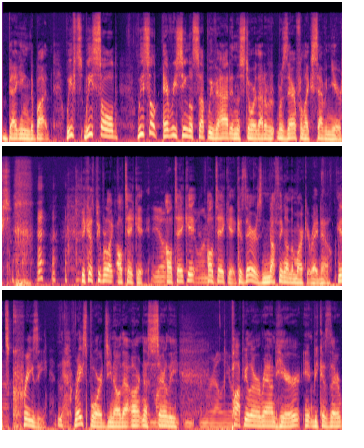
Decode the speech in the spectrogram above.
begging to buy. We've we sold. We sold every single sup we've had in the store that was there for like seven years, because people are like, "I'll take it, Yep. I'll take it, I'll take it because there is nothing on the market right now. It's crazy. Yeah. Race boards, you know, that aren't necessarily Martin and Morelli or- popular around here because they're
